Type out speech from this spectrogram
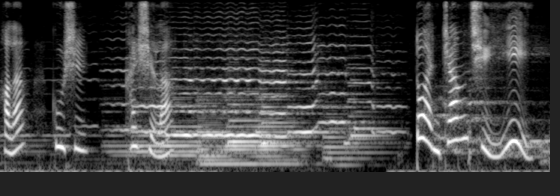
好了，故事开始了。断章取义，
